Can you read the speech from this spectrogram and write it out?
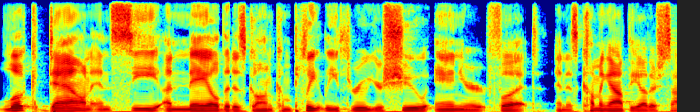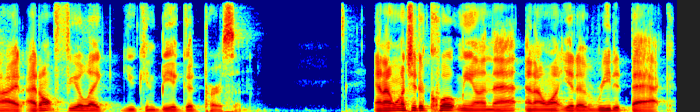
look down and see a nail that has gone completely through your shoe and your foot and is coming out the other side, I don't feel like you can be a good person. And I want you to quote me on that, and I want you to read it back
